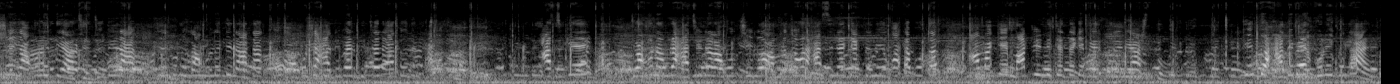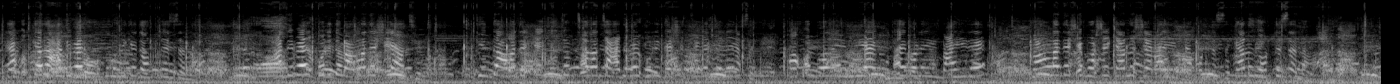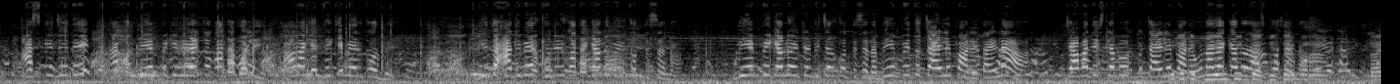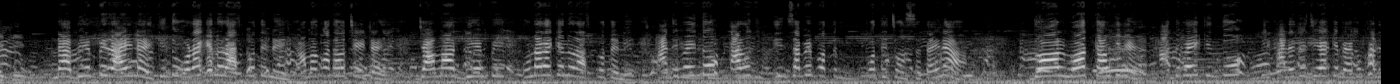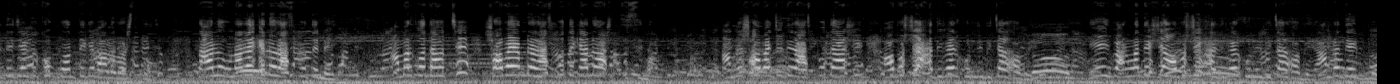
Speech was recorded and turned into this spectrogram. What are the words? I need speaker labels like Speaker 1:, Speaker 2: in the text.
Speaker 1: অবশ্যই গাফলতি আছে। যদি কোনো গাফলতি না থাকতো অবশ্যই আদিবার বিচার এতদিন থাকতো না। আজকে যখন আমরা হাসিনার আমল ছিল, আমরা যখন হাসিনাকে একটা নিয়ে কথা বলতাম, আমাকে মাটির নিচে থেকে বের করে নিয়ে আসতো। কিন্তু হাদিবের খুনি কোথায়? এখন কেন হাদিবের খুনিকে ধরতেছে না? হাদিবের খুনি তো বাংলাদেশে আছে। কিন্তু আমাদেরকে গুজব ছড়াচ্ছে হাদিবের খুনি দেশের থেকে চলে গেছে। কখন বলে ইন্ডিয়ায়, কোথায় বলে বসে কেন সেরা এটা করতেছে? কেন ধরতেছে না? আজকে যদি এখন বিএনপিকে নিয়ে একটা কথা বলি আমাকে থেকে বের করবে। কিন্তু হাদিবের খুনির কথা কেন বের করতেছে না? বিএনপি কেন এটা বিচার করতেছে না? বিএনপি তো চাইলে পারে তাই না? জামাত ইসলাম চাইলে পারে। ওনারা কেন রাজপথে না? বিএনপি রায় নাই কিন্তু ওরা কেন রাজপথে নেই? আমার কথা হচ্ছে এটাই। জামাত বিএনপি ওনারা কেন রাজপথে নেই? আদি ভাই তো কারও ইনসাফের পথে পথে চলছে তাই না? দল মত কাউকে ভাই কিন্তু খালেদা জিয়াকে বেগম খালেদা জিয়াকে খুব মন থেকে ভালোবাসত। তাহলে ওনারা কেন রাজপথে নেই? আমার কথা হচ্ছে, সবাই আমরা রাজপথে কেন আসতেছি না? আমরা সবাই যদি রাজপথে আসি, অবশ্যই হাদিবের খুনির বিচার হবে। এই বাংলাদেশে অবশ্যই হাদিবের খুনির বিচার হবে। আমরা দেখব।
